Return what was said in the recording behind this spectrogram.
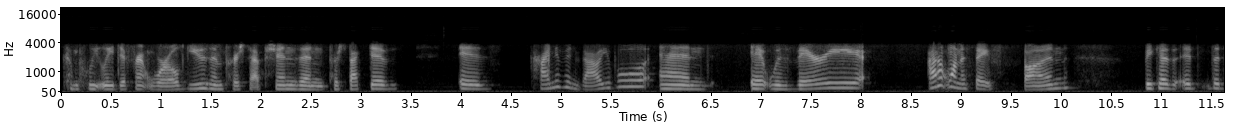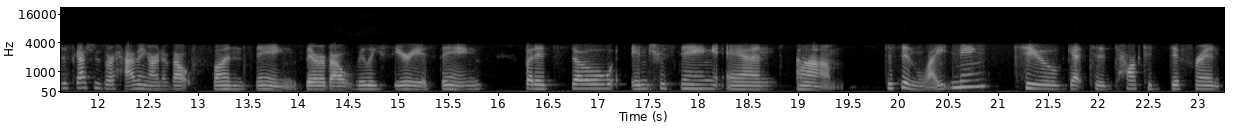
completely different worldviews and perceptions and perspectives is kind of invaluable. And it was very, I don't want to say fun because it, the discussions we're having aren't about fun things, they're about really serious things. But it's so interesting and um, just enlightening to get to talk to different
